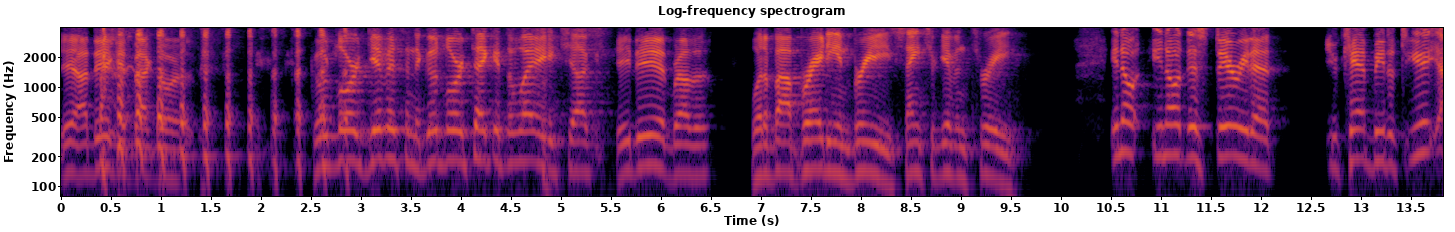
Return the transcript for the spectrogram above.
Yeah, I did get backdoored. good Lord giveth, and the good Lord taketh away. Chuck, he did, brother. What about Brady and Brees? Saints are given three. You know, you know this theory that you can't beat a you,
